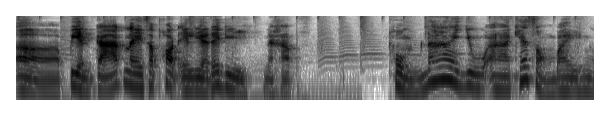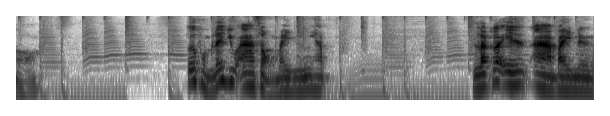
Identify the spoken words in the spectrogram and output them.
เเปลี่ยนการ์ดในซัพพอร์ตเอเรียได้ดีนะครับ ผมได้ UR แค่ 2 ใบเองเหรอ เออผมได้ UR 2 ใบนี้ครับ แล้วก็ SR ใบหนึ่ง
